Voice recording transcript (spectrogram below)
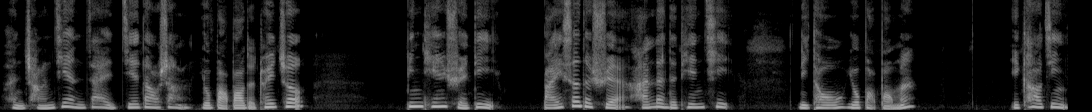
很常见在街道上有宝宝的推车，冰天雪地。白色的雪，寒冷的天气，里头有宝宝吗？一靠近，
